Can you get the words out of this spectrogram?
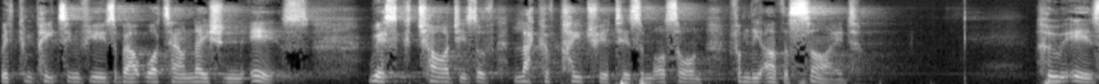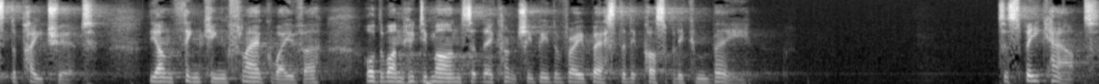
with competing views about what our nation is risk charges of lack of patriotism or so on from the other side. Who is the patriot? The unthinking flag waver, or the one who demands that their country be the very best that it possibly can be? To speak out,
